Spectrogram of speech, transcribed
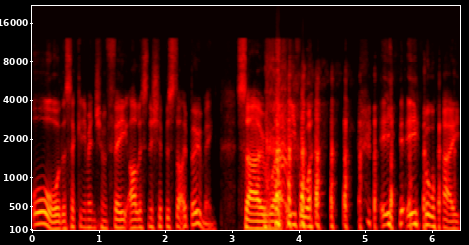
or the second you mention feet, our listenership has started booming. So uh, either way, either way,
